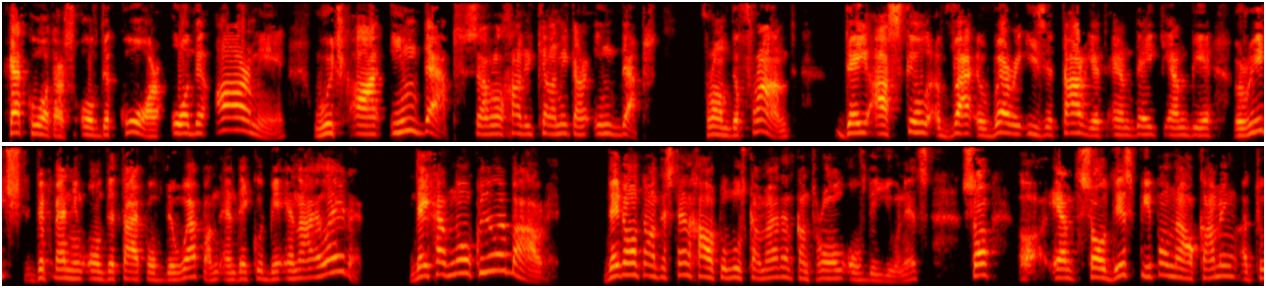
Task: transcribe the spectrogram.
headquarters of the corps or the army, which are in depth, several hundred kilometer in depth from the front, they are still a very easy target and they can be reached depending on the type of the weapon and they could be annihilated. They have no clue about it. They don't understand how to lose command and control of the units. So, uh, and so these people now coming uh, to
